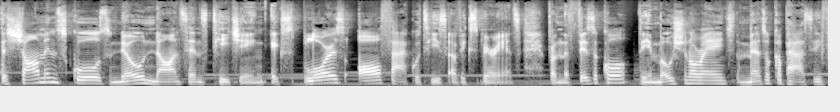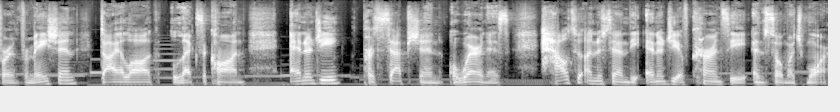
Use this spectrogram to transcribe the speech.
The Shaman School's no nonsense teaching explores all faculties of experience from the physical, the emotional range, the mental capacity for information, dialogue, lexicon, energy, perception, awareness, how to understand the energy of currency, and so much more.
